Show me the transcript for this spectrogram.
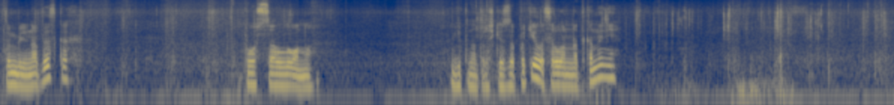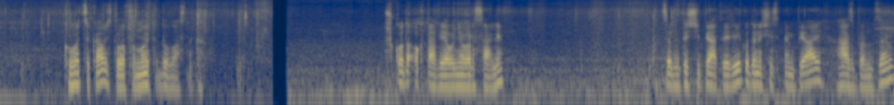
Автомобіль на дисках. По салону. Вікна трошки запотіли, салон на тканині. Кого цікавить, телефонуйте до власника. Шкода в універсалі. Це 2005 рік, 1,6 MPI, газ бензин,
